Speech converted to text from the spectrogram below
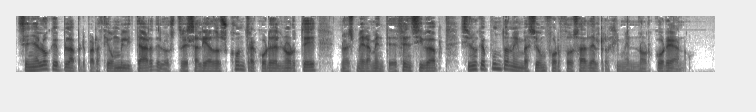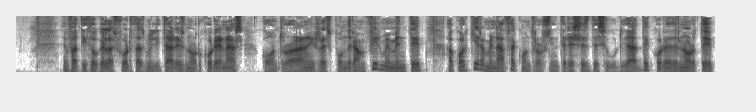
señaló que la preparación militar de los tres aliados contra Corea del Norte no es meramente defensiva, sino que apunta a una invasión forzosa del régimen norcoreano enfatizó que las fuerzas militares norcoreanas controlarán y responderán firmemente a cualquier amenaza contra los intereses de seguridad de Corea del Norte,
